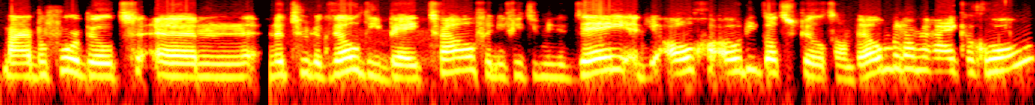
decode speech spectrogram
Maar bijvoorbeeld ehm, natuurlijk wel die B12 en die vitamine D en die algeolie, dat speelt dan wel een belangrijke rol.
